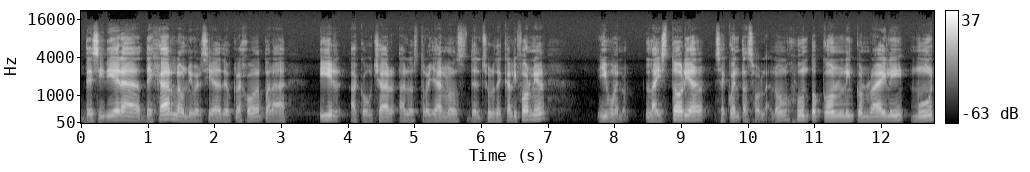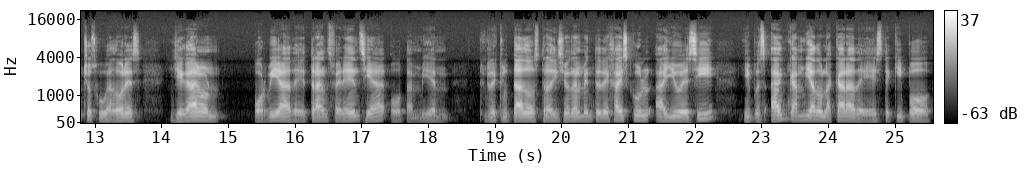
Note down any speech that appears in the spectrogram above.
decidiera dejar la Universidad de Oklahoma para ir a coachar a los troyanos del sur de California. Y bueno, la historia se cuenta sola, ¿no? Junto con Lincoln Riley, muchos jugadores llegaron por vía de transferencia o también reclutados tradicionalmente de high school a USC y pues han cambiado la cara de este equipo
